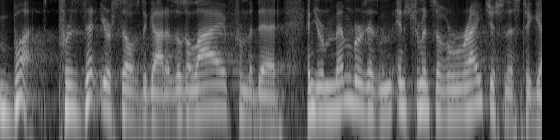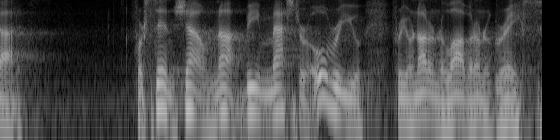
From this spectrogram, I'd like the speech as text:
But present yourselves to God as those alive from the dead, and your members as instruments of righteousness to God. For sin shall not be master over you, for you are not under law, but under grace.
